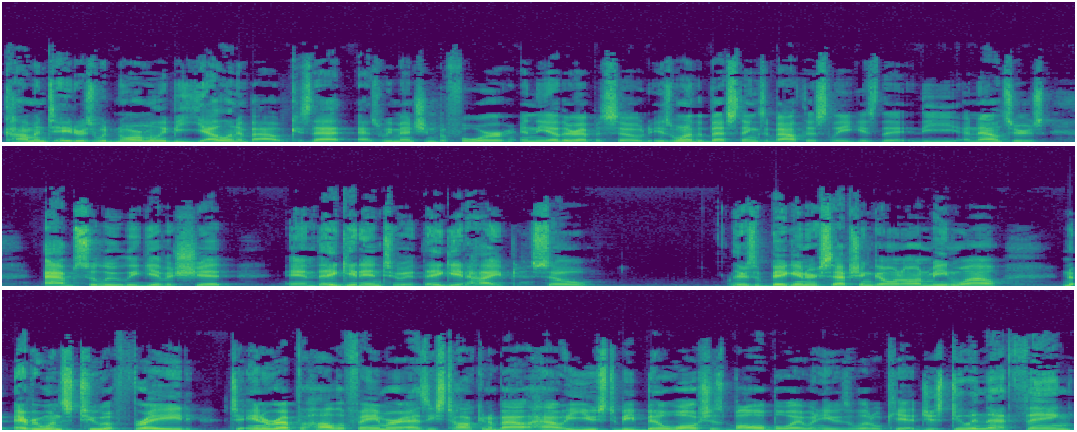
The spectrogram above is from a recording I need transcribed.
commentators would normally be yelling about because that as we mentioned before in the other episode is one of the best things about this league is the the announcers absolutely give a shit and they get into it. They get hyped. So there's a big interception going on. Meanwhile, everyone's too afraid to interrupt the Hall of Famer as he's talking about how he used to be Bill Walsh's ball boy when he was a little kid. Just doing that thing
